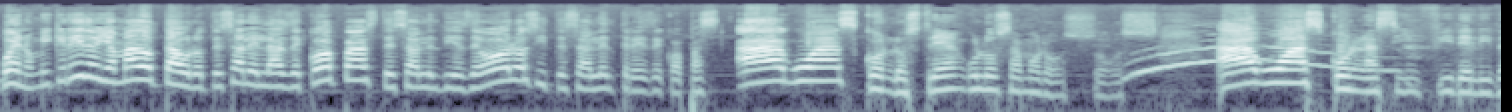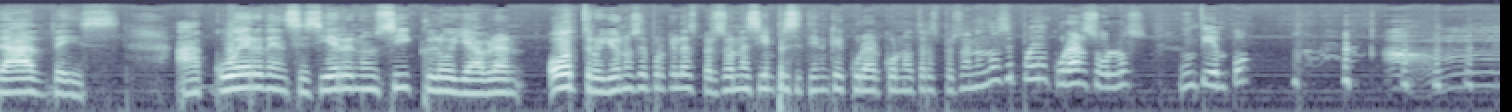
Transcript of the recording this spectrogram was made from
Bueno, mi querido llamado Tauro, te sale el as de copas, te sale el 10 de oros y te sale el 3 de copas. Aguas con los triángulos amorosos. Aguas con las infidelidades. Acuérdense, cierren un ciclo y abran otro. Yo no sé por qué las personas siempre se tienen que curar con otras personas. No se pueden curar solos un tiempo.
